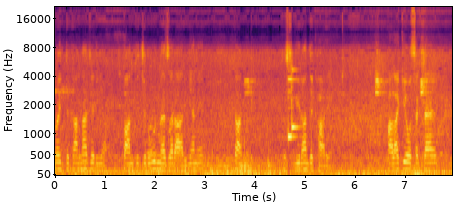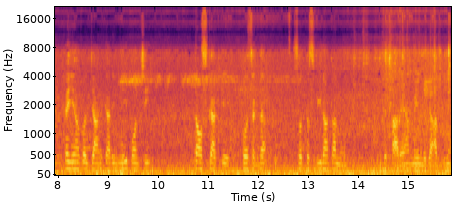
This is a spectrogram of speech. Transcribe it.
ਕੋਈ ਦੁਕਾਨਾਂ ਜਿਹੜੀਆਂ ਬੰਦ ਜ਼ਰੂਰ ਨਜ਼ਰ ਆ ਰਹੀਆਂ ਨੇ। ਤੁਹਾਨੂੰ ਤਸਵੀਰਾਂ ਦਿਖਾ ਰਹੇ। ਹਾਲਾਂਕਿ ਹੋ ਸਕਦਾ ਹੈ ਕਈਆਂ ਕੋਲ ਜਾਣਕਾਰੀ ਨਹੀਂ ਪਹੁੰਚੀ, ਤਾਂ ਉਸ ਕਰਕੇ ਹੋ ਸਕਦਾ। ਸੋ ਤਸਵੀਰਾਂ ਤੁਹਾਨੂੰ ਦਿਖਾ ਰਹੇ ਹਾਂ ਮੇਨ ਬਾਜ਼ਾਰ ਦੀਆਂ।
